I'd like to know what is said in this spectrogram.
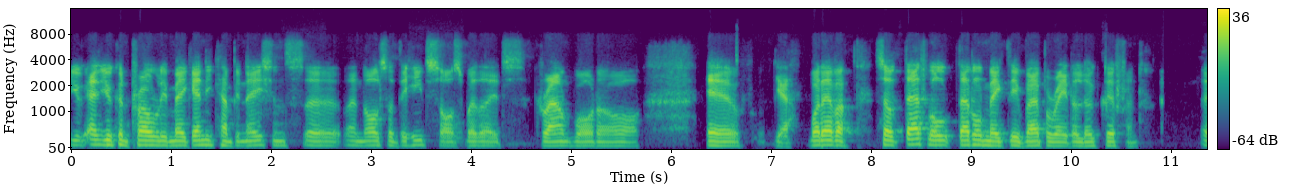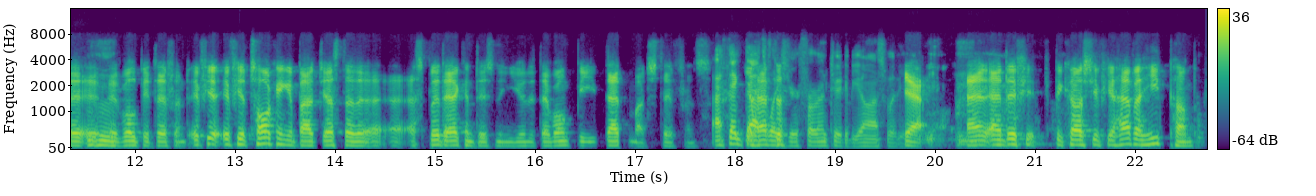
you and you can probably make any combinations uh, and also the heat source whether it's groundwater or uh, yeah whatever. So that will that will make the evaporator look different. Uh, mm-hmm. it, it, will be different. If you if you're talking about just a, a, split air conditioning unit there won't be that much difference. I think that's you what to, you're referring to to be honest with you. Yeah and, and if you because if you have a heat pump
